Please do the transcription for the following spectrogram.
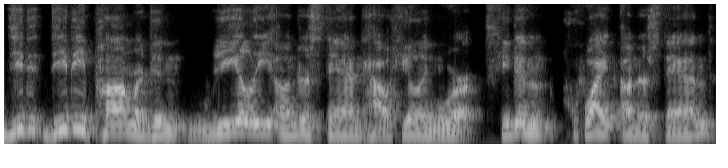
D.D. Palmer didn't really understand how healing worked. He didn't quite understand,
